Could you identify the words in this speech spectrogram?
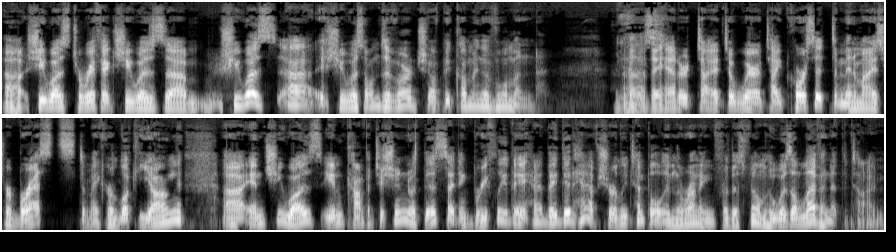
Uh, she was terrific. She was um, she was uh, she was on the verge of becoming a woman. Uh, Yes. they had her t- to wear a tight corset to minimize her breasts, to make her look young, uh, and she was in competition with this. I think briefly they had they did have Shirley Temple in the running for this film, who was 11 at the time,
